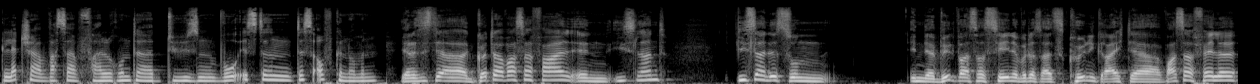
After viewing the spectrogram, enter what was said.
Gletscherwasserfall runterdüsen. Wo ist denn das aufgenommen? Ja, das ist der Götterwasserfall in Island. Island ist so ein in der Wildwasserszene wird das als Königreich der Wasserfälle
